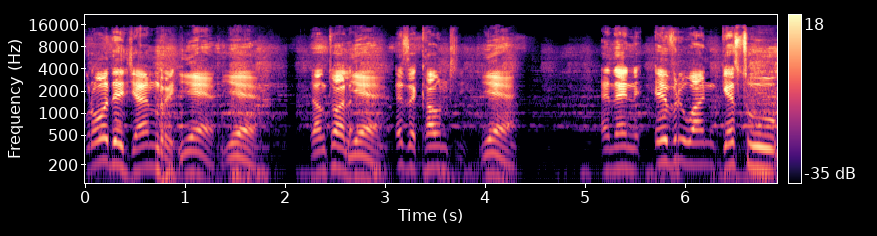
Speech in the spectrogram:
grow the genre, Yeah. Yeah. young Tola, Yeah. as a country, Yeah. and then everyone gets to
